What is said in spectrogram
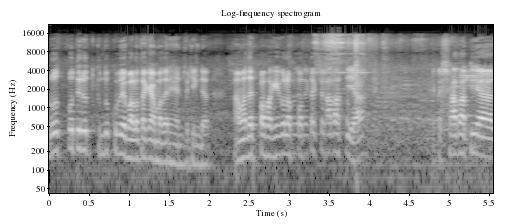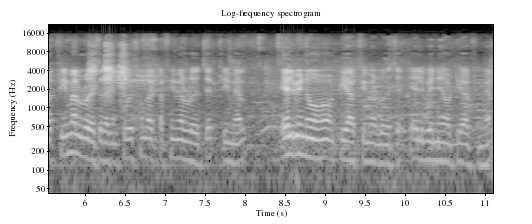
রোদ প্রতিরোধ কিন্তু খুবই ভালো থাকে আমাদের হ্যান্ড ফিটিংটা আমাদের পাখিগুলো প্রত্যেকটা সাদা টিয়া একটা সাদা টিয়ার ফিমেল রয়েছে দেখেন খুবই সুন্দর একটা ফিমেল রয়েছে ফিমেল এলবিনো টিয়ার ফিমেল রয়েছে এলবিনিও টিয়ার ফিমেল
